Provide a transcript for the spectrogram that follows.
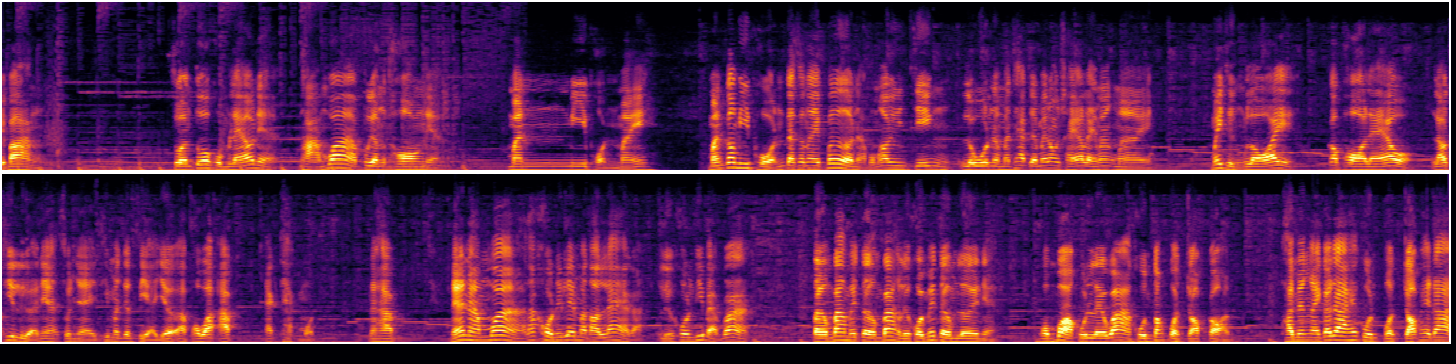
ๆบ้าง ส่วนตัวผมแล้วเนี่ย ถามว่าเฟืองทองเนี่ย มันมีผลไหม มันก็มีผลแต่สไนเปอร์นะผมเอาจริงๆรูนนะมันแทบจะไม่ต้องใช้อะไรมากมาย ไม่ถึงร้อยก็พอแล้ว แล้วที่เหลือเนี่ยส่วนใหญ่ที่มันจะเสียเยอะอะเพราะว่าอัพแอคแท็กหมดนะครับ แนะนำว่าถ้าคนที่เล่นมาตอนแรกอะหรือคนที่แบบว่าเติมบ้างไม่เติมบ้าง หรือคนไม่เติมเลยเนี่ย ผมบอกคุณเลยว่าคุณต้องปลดจ็อบก่อนทำยังไงก็ได้ให้คุณปลดจ็อบให้ได้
